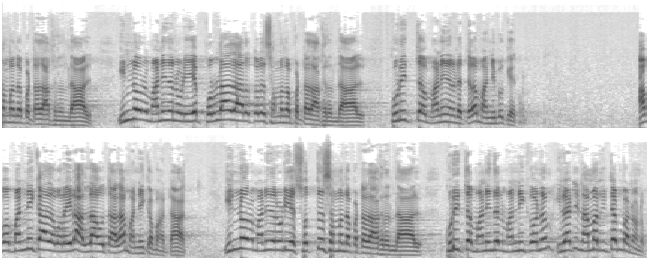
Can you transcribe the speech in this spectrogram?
சம்பந்தப்பட்டதாக இருந்தால் இன்னொரு மனிதனுடைய பொருளாதாரத்தோடு சம்பந்தப்பட்டதாக இருந்தால் குறித்த மனிதனிடத்தில் மன்னிப்பு கேட்கணும். அவ மன்னிக்காத வரையில் அல்லாஹு தாலா மன்னிக்க மாட்டார் இன்னொரு மனிதனுடைய சொத்து சம்பந்தப்பட்டதாக இருந்தால் குறித்த மனிதன் மன்னிக்கணும் இல்லாட்டி நம்ம ரிட்டர்ன் பண்ணணும்.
